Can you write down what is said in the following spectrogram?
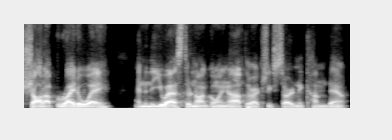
shot up right away. And in the US, they're not going up, they're actually starting to come down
